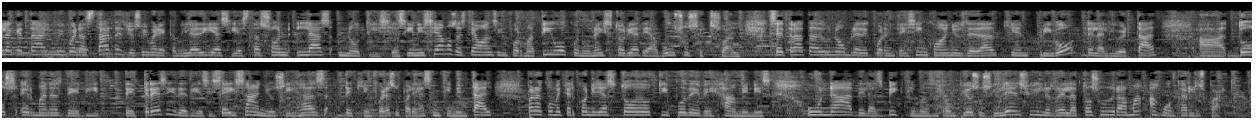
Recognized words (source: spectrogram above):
Hola, ¿qué tal? Muy buenas tardes. Yo soy María Camila Díaz y estas son las noticias. Iniciamos este avance informativo con una historia de abuso sexual. Se trata de un hombre de 45 años de edad quien privó de la libertad a dos hermanas de, de 13 y de 16 años, hijas de quien fuera su pareja sentimental, para cometer con ellas todo tipo de vejámenes. Una de las víctimas rompió su silencio y le relató su drama a Juan Carlos Pardo.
